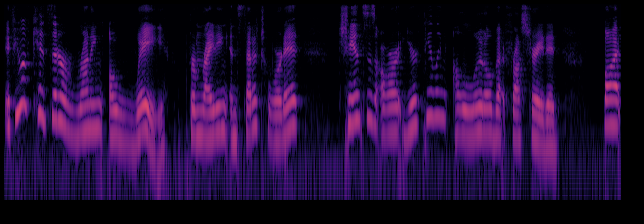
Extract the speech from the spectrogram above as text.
If you have kids that are running away from writing instead of toward it, chances are you're feeling a little bit frustrated. But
